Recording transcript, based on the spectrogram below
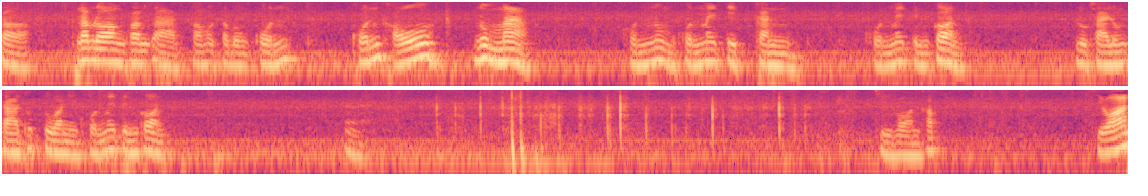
ก็รับรองความสะอาดของบักสบงขน ขนเขานุ่มมาก ขนนุ่มขนไม่ติดกัน ขนไม่เป็นก้อน ลูกชายลุงตาทุกตัวนี่ขนไม่เป็นก้อนอา จีวรครับ จีวร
